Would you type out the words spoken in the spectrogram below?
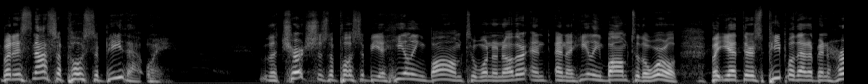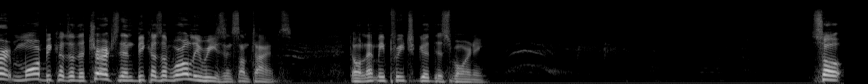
But it's not supposed to be that way. The church is supposed to be a healing balm to one another and, and a healing balm to the world. But yet there's people that have been hurt more because of the church than because of worldly reasons sometimes. Don't let me preach good this morning. So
